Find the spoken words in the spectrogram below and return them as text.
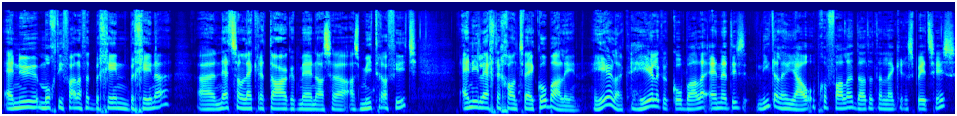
En nu mocht hij vanaf het begin beginnen. Uh, net zo'n lekkere targetman als, uh, als Mitrovic. En die legt er gewoon twee kopballen in. Heerlijk. Heerlijke kopballen. En het is niet alleen jou opgevallen dat het een lekkere spits is.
